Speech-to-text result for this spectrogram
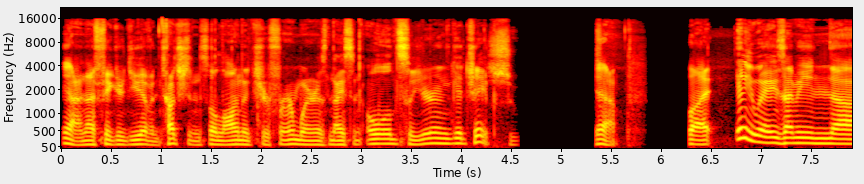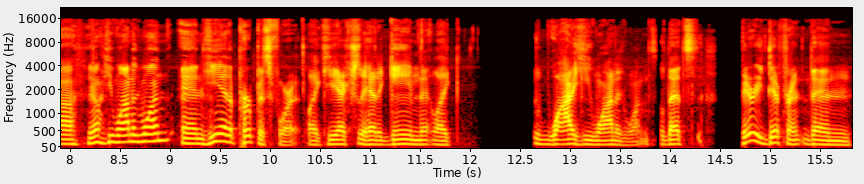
Yeah. And I figured you haven't touched it in so long that your firmware is nice and old. So you're in good shape. Yeah. But, anyways, I mean, uh, you know, he wanted one and he had a purpose for it. Like, he actually had a game that, like, why he wanted one. So that's very different than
